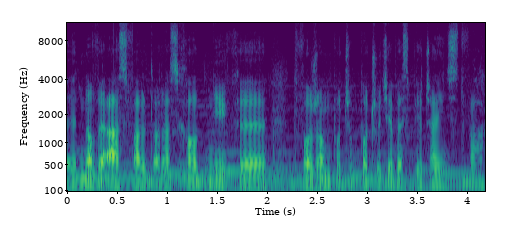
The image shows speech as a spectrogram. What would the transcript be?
E, Nowy asfalt oraz chodnik e, tworzą poczu- poczucie bezpieczeństwa.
